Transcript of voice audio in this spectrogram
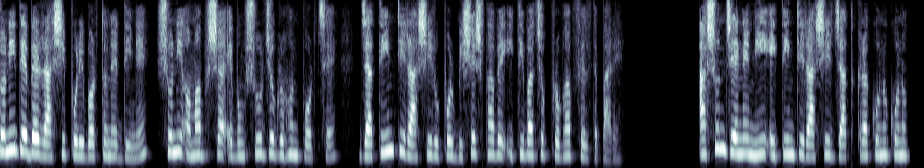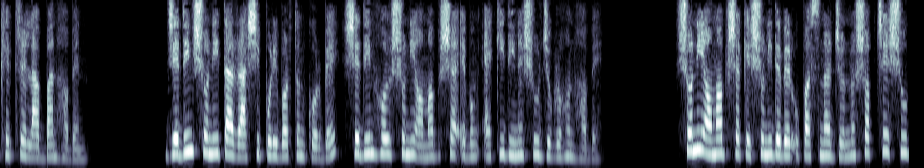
শনিদেবের রাশি পরিবর্তনের দিনে শনি অমাবস্যা এবং সূর্যগ্রহণ পড়ছে, যা তিনটি রাশির উপর বিশেষভাবে ইতিবাচক প্রভাব ফেলতে পারে। আসুন জেনে নিই এই তিনটি রাশির জাতকরা কোনো কোনো ক্ষেত্রে লাভবান হবেন। যেদিন শনি তার রাশি পরিবর্তন করবে, সেদিন হল শনি অমাবস্যা এবং একই দিনে সূর্যগ্রহণ হবে। শনি অমাবস্যাকে শনিদেবের উপাসনার জন্য সবচেয়ে শুভ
